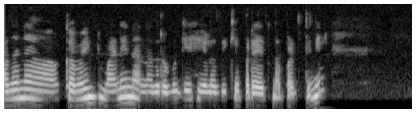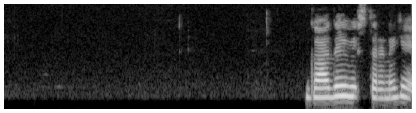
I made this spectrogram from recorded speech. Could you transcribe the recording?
ಅದನ್ನ ಕಮೆಂಟ್ ಮಾಡಿ ನಾನು ಅದ್ರ ಬಗ್ಗೆ ಹೇಳೋದಕ್ಕೆ ಪ್ರಯತ್ನ ಪಡ್ತೀನಿ. ಗಾದೆ ವಿಸ್ತರಣೆಗೆ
